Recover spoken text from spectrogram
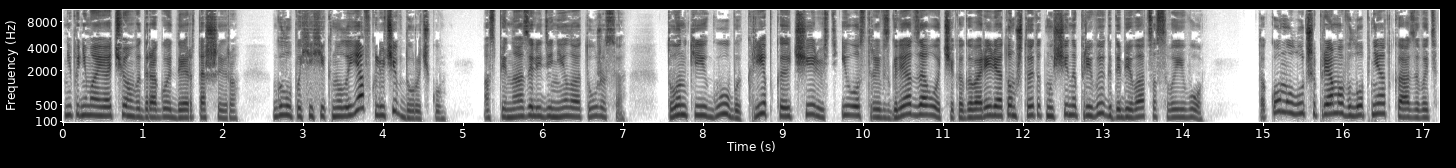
Не понимаю, о чем вы, дорогой Дэр Таширо. Глупо хихикнула я, включив дурочку. А спина заледенела от ужаса. Тонкие губы, крепкая челюсть и острый взгляд заводчика говорили о том, что этот мужчина привык добиваться своего. Такому лучше прямо в лоб не отказывать.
